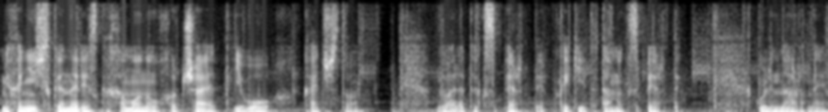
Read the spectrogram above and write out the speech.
Механическая нарезка хамона ухудшает его качество, говорят эксперты, какие-то там эксперты кулинарные.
